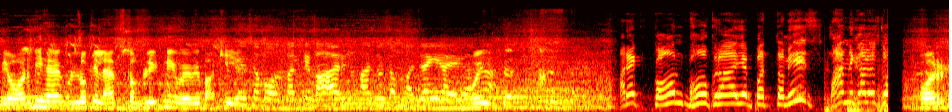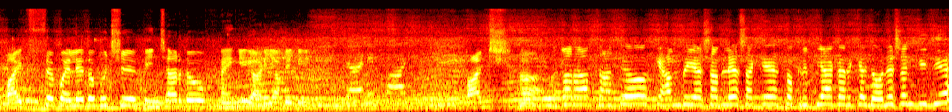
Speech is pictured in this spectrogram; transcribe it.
ये और भी है उन लोग के लैब्स कंप्लीट नहीं हुए अभी बाकी है। सब औकात के बाहर हाँ तो सब मज़ा ही आएगा वही। अरे कौन भौंक रहा है ये बदतमीज? बाहर निकालो इसको। और बाइक से पहले तो कुछ तीन चार दो महँगी गाड़ियाँ भी थी। पाँच। हाँ। अगर आप चाहते हो कि हम भी ये सब ले सके तो कृपया करके डोनेशन कीजिए।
